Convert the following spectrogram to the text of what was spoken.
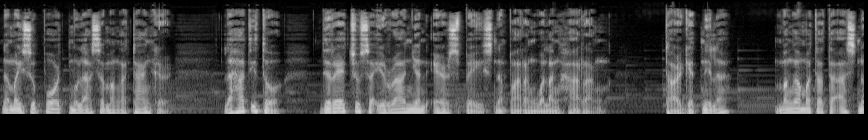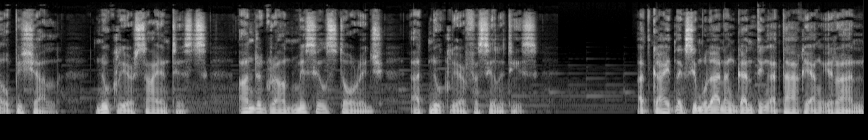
na may support mula sa mga tanker. Lahat ito diretso sa Iranian airspace na parang walang harang. Target nila? Mga matataas na opisyal, nuclear scientists, underground missile storage at nuclear facilities. At kahit nagsimula ng ganting atake ang Iran,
